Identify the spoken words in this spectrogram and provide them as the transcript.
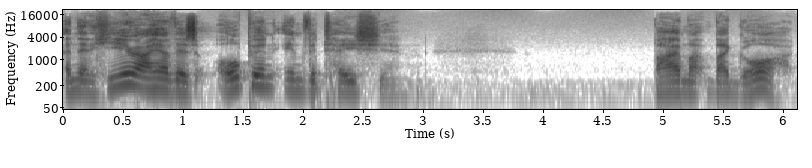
And then here I have this open invitation by, my, by God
